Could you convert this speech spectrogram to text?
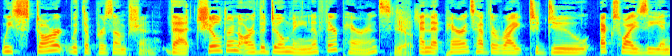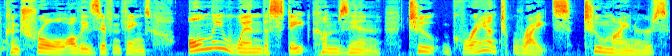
we start with the presumption that children are the domain of their parents Yes. and that parents have the right to do XYZ and control all these different things. Only when the state comes in to grant rights to minors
